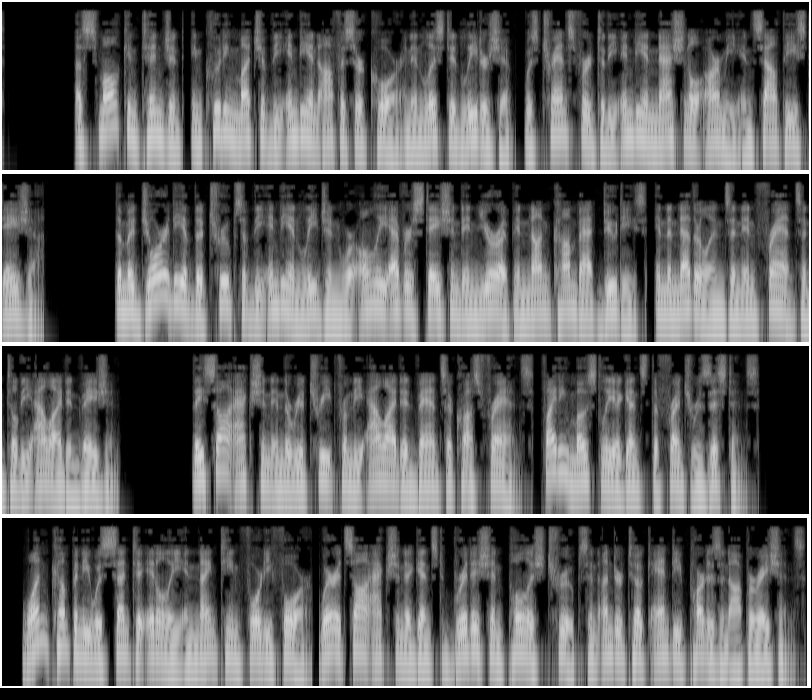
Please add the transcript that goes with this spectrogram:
A small contingent, including much of the Indian officer corps and enlisted leadership, was transferred to the Indian National Army in Southeast Asia. The majority of the troops of the Indian Legion were only ever stationed in Europe in non-combat duties, in the Netherlands and in France until the Allied invasion. They saw action in the retreat from the Allied advance across France, fighting mostly against the French resistance. One company was sent to Italy in 1944, where it saw action against British and Polish troops and undertook anti-partisan operations.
